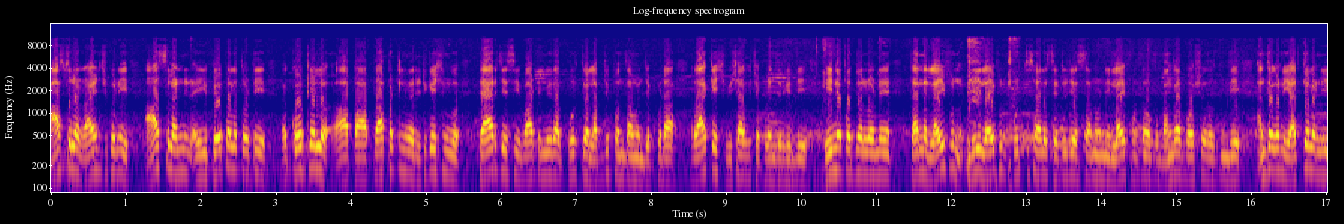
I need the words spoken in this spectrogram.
ఆస్తులను రాయించుకొని ఆస్తులన్నీ ఈ పేపర్లతోటి కోర్టులలో ఆ పా- ప్రాపర్టీల మీద లిటిగేషన్ తయారు చేసి వాటి మీద పూర్తిగా లబ్ధి పొందామని చెప్పి కూడా రాకేష్ విశాల్కు చెప్పడం జరిగింది. ఈ నేపథ్యంలోనే తన లైఫ్ను నీ లైఫ్ను పూర్తి స్థాయిలో సెటిల్ చేస్తాను. నీ లైఫ్ మొత్తం ఒక బంగారు భవిష్యత్తు అవుతుంది. అంతేకాని ఈ హత్యలో నీ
